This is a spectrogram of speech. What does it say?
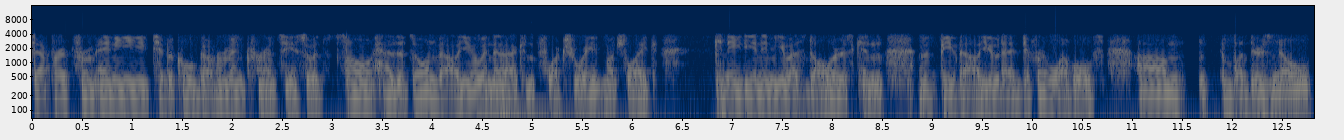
separate from any typical government currency, so it's own, has its own value, and then that can fluctuate, much like Canadian and U.S. dollars can be valued at different levels, um, but there's no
